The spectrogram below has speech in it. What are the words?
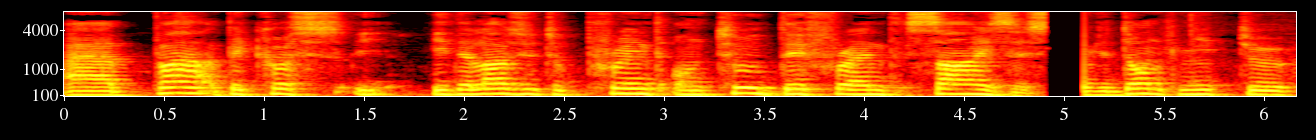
uh, but because it allows you to print on two different sizes. You don't need to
